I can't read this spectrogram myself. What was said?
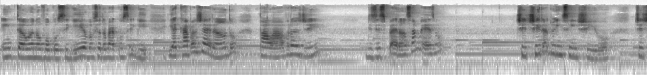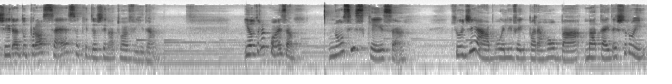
então eu não vou conseguir, você não vai conseguir. E acaba gerando palavras de desesperança mesmo. Te tira do incentivo, te tira do processo que Deus tem na tua vida. E outra coisa, não se esqueça que o diabo ele veio para roubar, matar e destruir.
